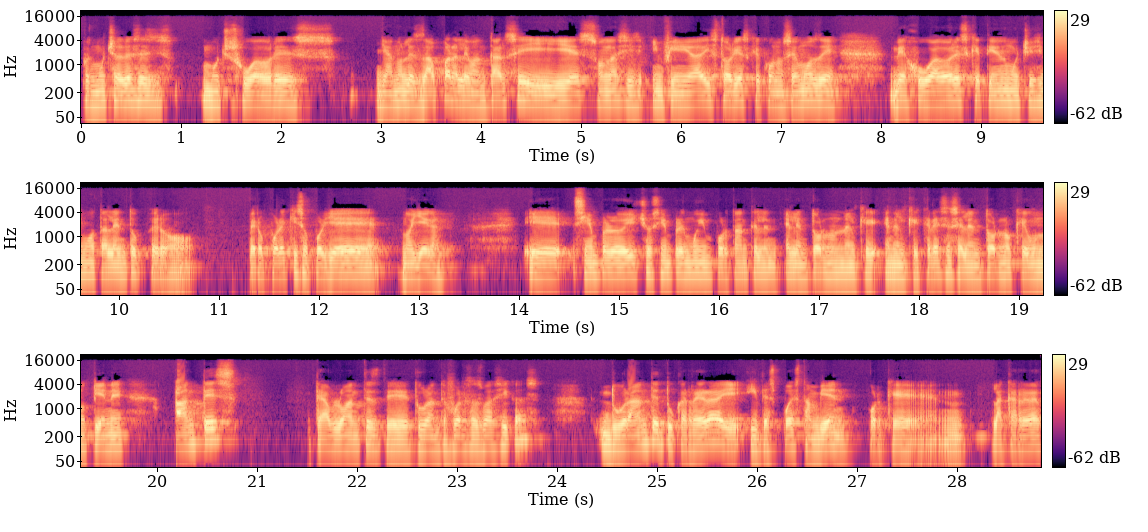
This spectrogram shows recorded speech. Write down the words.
pues muchas veces muchos jugadores ya no les da para levantarse y es, son las infinidad de historias que conocemos de, de, jugadores que tienen muchísimo talento, pero, pero por X o por Y no llegan. Eh, siempre lo he dicho, siempre es muy importante el, el, entorno en el, que, en el que creces, el entorno que uno tiene antes, te hablo antes de durante fuerzas básicas, durante tu carrera y, después también, porque la carrera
